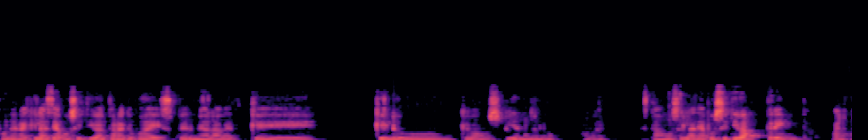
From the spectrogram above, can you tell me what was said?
poner aquí las diapositivas para que podáis verme a la vez que, lo, que vamos viéndolo. A ver, estamos en la diapositiva 30, ¿vale?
